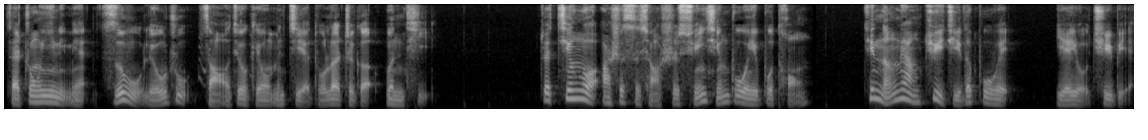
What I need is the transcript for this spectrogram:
在中医里面，子午流注早就给我们解读了这个问题。这经络二十四小时循行部位不同。其能量聚集的部位也有区别。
